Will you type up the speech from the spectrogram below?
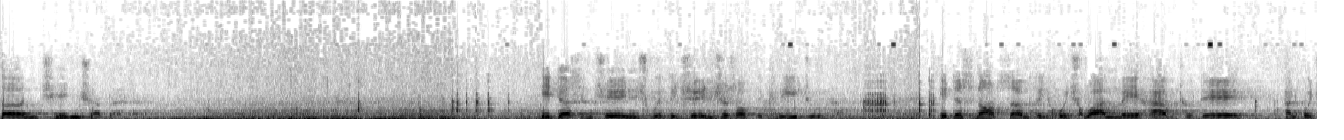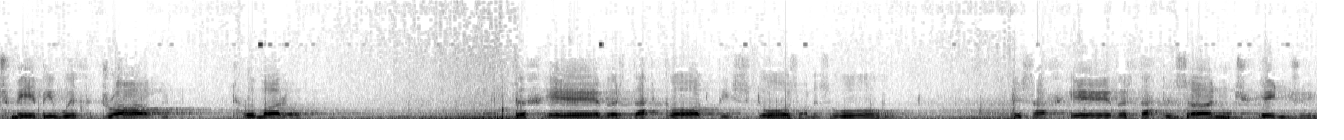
unchangeable. It doesn't change with the changes of the creature. It is not something which one may have today and which may be withdrawn tomorrow. The favor that God bestows on his own a favor that is unchanging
